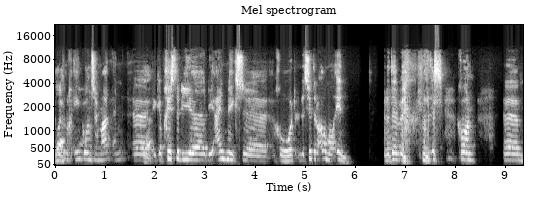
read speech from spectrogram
wat Ja. er nog in kon, zeg maar. En eh, Ja. ik heb gisteren die, eh, die eindmix eh, gehoord en dat zit er allemaal in. En dat, hebben, dat is gewoon ehm,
